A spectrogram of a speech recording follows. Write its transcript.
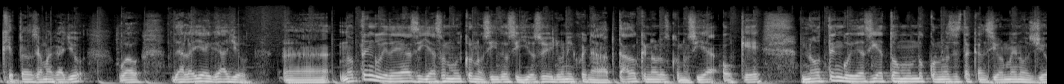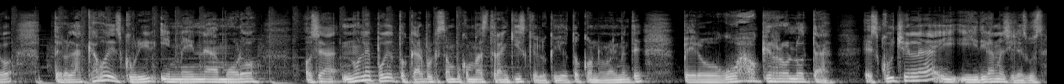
¿Qué pedo se llama Gallo? Wow, de Alaya y Gallo. Uh, no tengo idea si ya son muy conocidos y yo soy el único inadaptado que no los conocía o qué. No tengo idea si ya todo el mundo conoce esta canción menos yo, pero la acabo de descubrir y me enamoró. O sea, no le he podido tocar porque está un poco más tranquis que lo que yo toco normalmente, pero wow, qué rolota. Escúchenla y, y díganme si les gusta.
